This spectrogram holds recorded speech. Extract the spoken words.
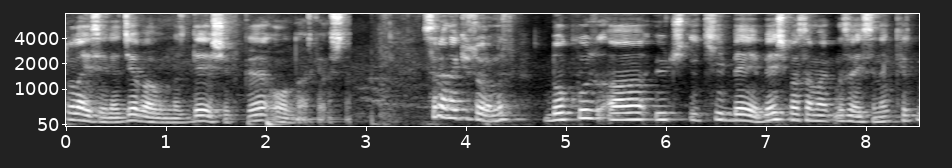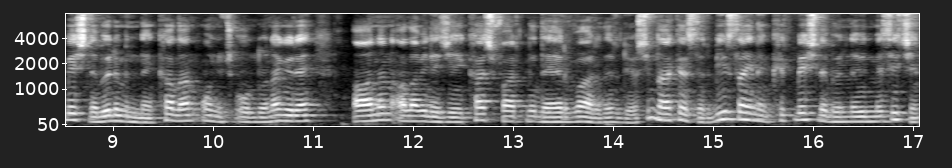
Dolayısıyla cevabımız D şıkkı oldu arkadaşlar. Sıradaki sorumuz 9A32B 5 basamaklı sayısının 45 ile bölümünden kalan 13 olduğuna göre A'nın alabileceği kaç farklı değer vardır diyor. Şimdi arkadaşlar bir sayının 45 ile bölünebilmesi için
